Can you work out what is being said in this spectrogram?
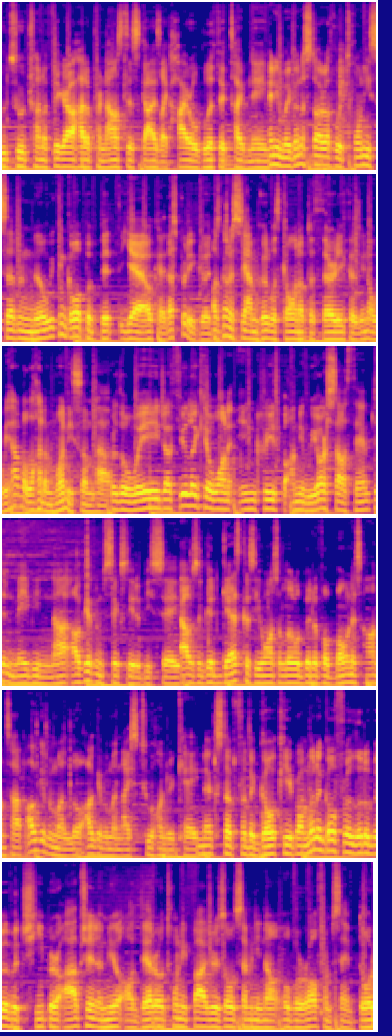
YouTube trying to figure out how to pronounce this guy's like hieroglyphic type name. Anyway, gonna start off with 27 mil. We can go up a bit. Yeah, okay, that's pretty good. I was gonna say I'm good with going up to 30 because, you know, we have a lot of money somehow. For the wage, I feel like he'll want to increase, but I mean, we are Southampton, maybe not. I'll give him 60 to be safe. That was a good guess because he wants a little bit of a bonus on top. I'll give him a little, I'll give him a nice 200k. Next up for the goalkeeper, I'm gonna go for a little bit of a cheaper option. Emil Aldero, 25 years old, 79 overall from Sampdoria.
